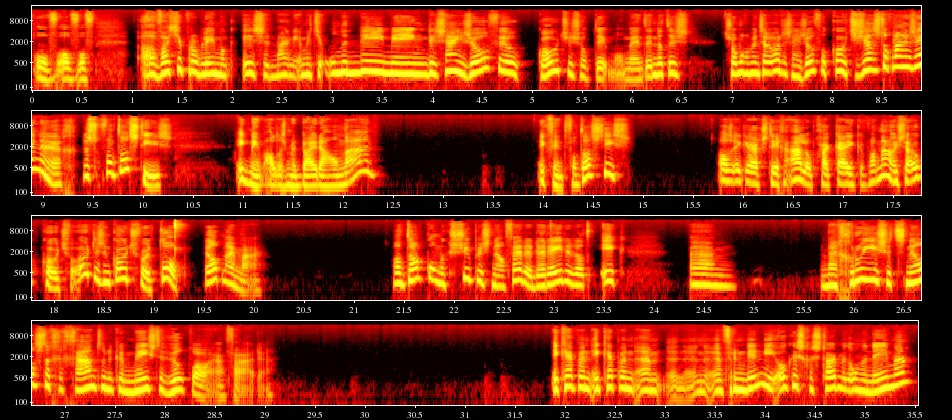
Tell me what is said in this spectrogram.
of, of, of oh, wat je probleem ook is. Het maakt niet met je onderneming. Er zijn zoveel coaches op dit moment. En dat is Sommige mensen zeggen, oh, er zijn zoveel coaches. Ja, dat is toch waanzinnig? Dat is toch fantastisch? Ik neem alles met beide handen aan. Ik vind het fantastisch. Als ik ergens tegenaan loop, ga kijken van, nou, is daar ook een coach voor? Oh, het is een coach voor, top. Help mij maar. Want dan kom ik super snel verder. De reden dat ik, um, mijn groei is het snelste gegaan toen ik de meeste hulp wou ervaren. Ik heb een, ik heb een, um, een, een vriendin die ook is gestart met ondernemen.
